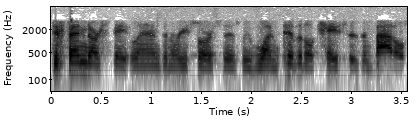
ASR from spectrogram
defend our state lands and resources. We've won pivotal cases and battles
